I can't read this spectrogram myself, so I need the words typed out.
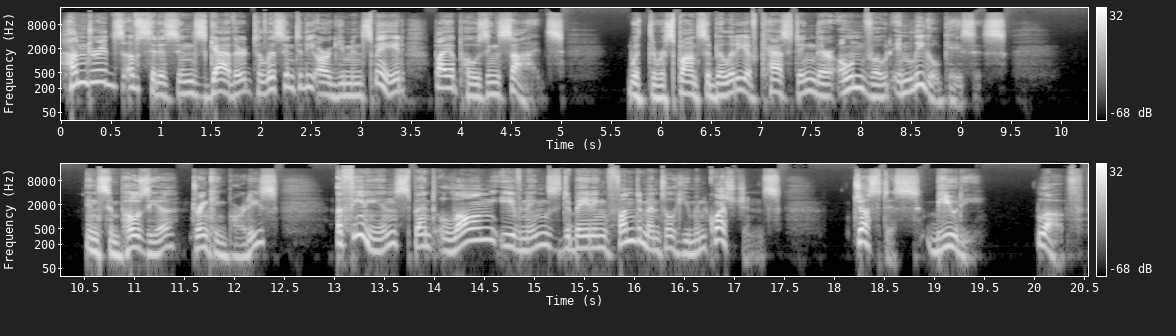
hundreds of citizens gathered to listen to the arguments made by opposing sides, with the responsibility of casting their own vote in legal cases. In symposia, drinking parties, Athenians spent long evenings debating fundamental human questions justice, beauty, love.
